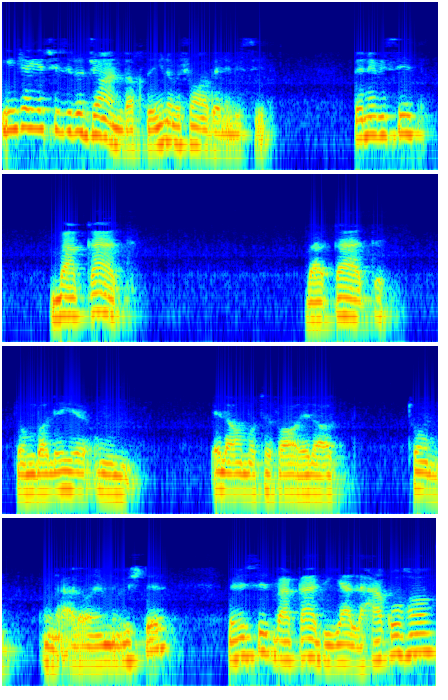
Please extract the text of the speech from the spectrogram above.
اینجا یه چیزی رو جا انداخته. اینو به شما بنویسید. بنویسید و قد و قد دنباله اون الا متفاعلاتون اون علائم نوشته. بنویسید و قد یلحقها.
